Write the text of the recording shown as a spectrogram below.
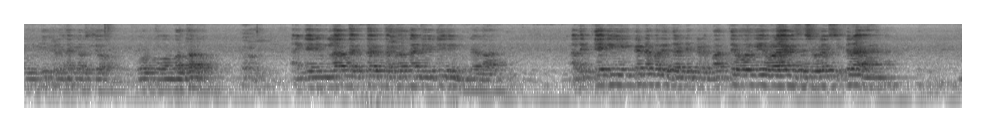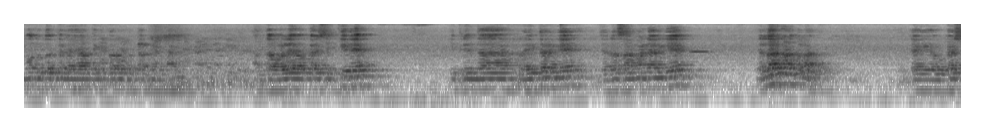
ಉಡುಪಿ ಕಡೆಯಿಂದ ಕರೆಸ್ತೀವಿ ತಗೊಂಡ್ ಬರ್ತಾರ ಹಂಗೆ ನಿಮ್ಗೆಲ್ಲ ತೆಗ್ದ ತೆಗ್ದ ದಂಡಿಗೆ ಇಟ್ಟಿದೀವಿ ನಿಮ್ಗೆಲ್ಲ ಅದಕ್ಕೆ ನೀವು ಈ ಕಡೆ ಬರೀ ದಂಡಿ ಕಡೆ. ಮತ್ತೆ ಹೋಗಿ ಒಳಗೆ ಒಳಗೆ ಸಿಕ್ಕರೆ ಮುಂದೆ ಗೊತ್ತಿಲ್ಲ ಯಾವ ತೆಗಿತಾರೋ ಗೊತ್ತಾಗ ಅಂತ ಒಳ್ಳೆ ಅವಕಾಶ ಸಿಕ್ಕಿದೆ. ಇದರಿಂದ ರೈತರಿಗೆ, ಜನಸಾಮಾನ್ಯರಿಗೆ ಎಲ್ಲರಿಗೂ ಅನುಕೂಲ ಆಗ್ತದೆ. ಇದಕ್ಕಾಗಿ ಅವಕಾಶ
